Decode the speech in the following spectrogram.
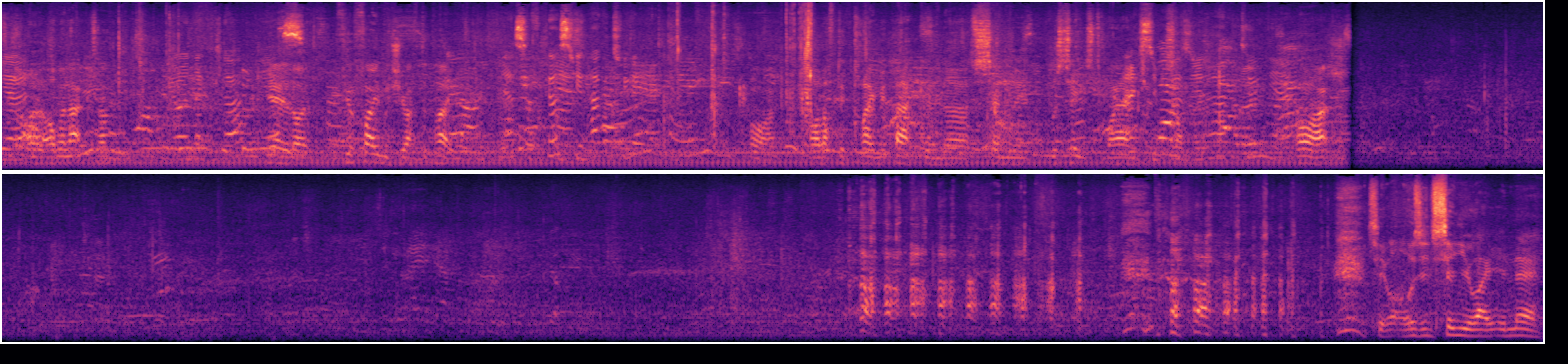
Yeah. I- I'm an actor. You're an actor? Yeah, like if you're famous, you have to pay. yes, of course you have to. All right. I'll have to claim it back and uh, send the receipts to my I agent or suppose you something. have to. See what I was insinuating there?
